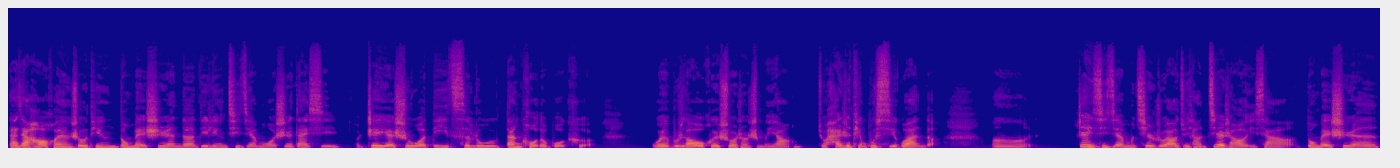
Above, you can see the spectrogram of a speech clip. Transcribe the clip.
大家好，欢迎收听东北诗人的第零期节目，我是黛西。这也是我第一次录单口的播客，我也不知道我会说成什么样，就还是挺不习惯的。嗯，这一期节目其实主要就想介绍一下东北诗人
